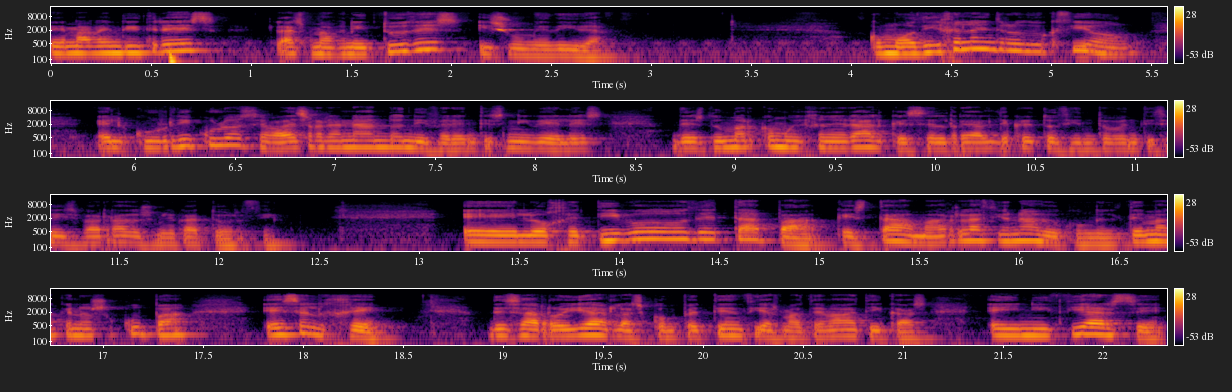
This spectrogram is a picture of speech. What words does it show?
Tema 23. Las magnitudes y su medida. Como dije en la introducción, el currículo se va desgranando en diferentes niveles desde un marco muy general que es el Real Decreto 126-2014. El objetivo de etapa que está más relacionado con el tema que nos ocupa es el G, desarrollar las competencias matemáticas e iniciarse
